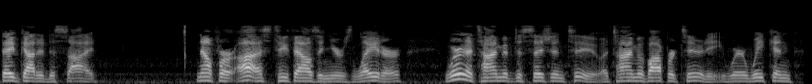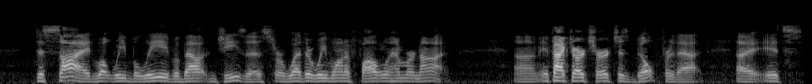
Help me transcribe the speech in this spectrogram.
They've got to decide. Now, for us, 2,000 years later, we're in a time of decision too, a time of opportunity where we can decide what we believe about Jesus or whether we want to follow him or not. Um, in fact, our church is built for that. Uh, it's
